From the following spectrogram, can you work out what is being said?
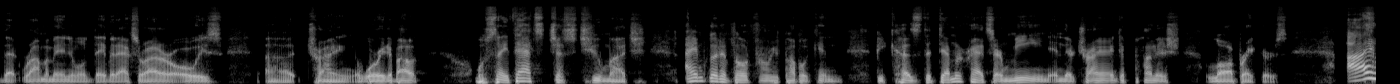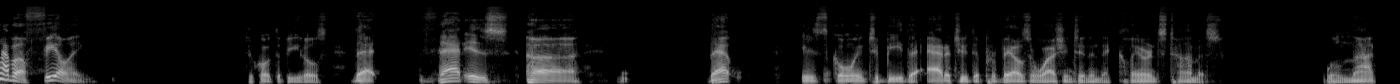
that Rahm Emanuel and David Axelrod are always uh, trying, worried about, will say that's just too much. I'm going to vote for Republican because the Democrats are mean and they're trying to punish lawbreakers. I have a feeling, to quote the Beatles, that that is uh, that is going to be the attitude that prevails in Washington, and that Clarence Thomas will not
